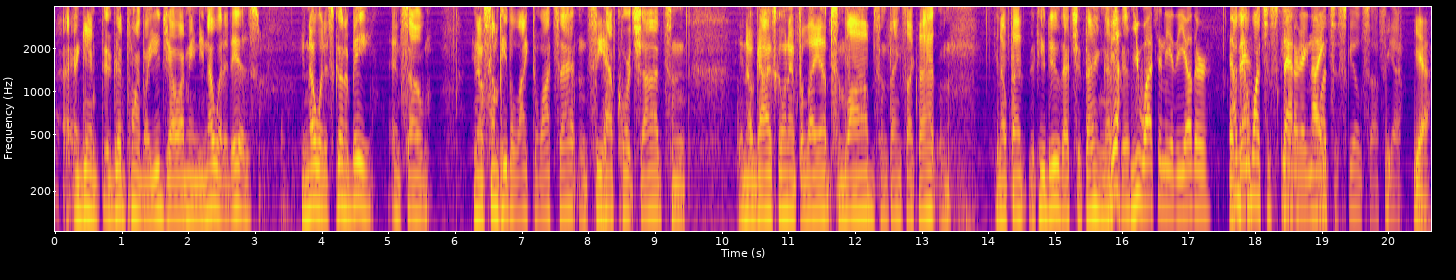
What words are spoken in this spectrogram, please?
uh, again, a good point by you, Joe. I mean, you know what it is. You know what it's going to be, and so you know some people like to watch that and see half court shots and you know, guys going in for layups and lobs and things like that. And you know, if that if you do, that's your thing. That's yeah. good. You watch any of the other events? I watch the skill, Saturday night. Watch the skill stuff. Yeah, Yeah,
